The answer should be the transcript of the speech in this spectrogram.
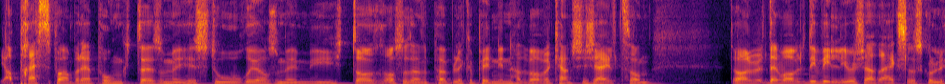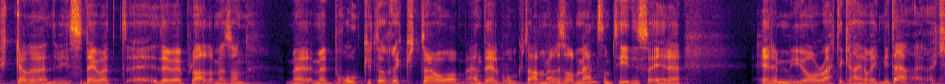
ja, press på han på det punktet. Så mye historier, så mye myter. Også denne public opinion hadde var vel kanskje ikke helt sånn det var, var, De ville jo ikke at Axel skulle lykke nødvendigvis. Så Det er jo et, det er jo en plate med sånn med, med brokete rykte og en del brokete anmeldelser, men samtidig så er det, er det mye ålreite greier inni der, Erik.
